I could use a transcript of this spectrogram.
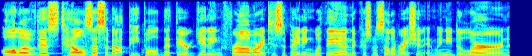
all of this tells us about people that they're getting from or anticipating within the Christmas celebration, and we need to learn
